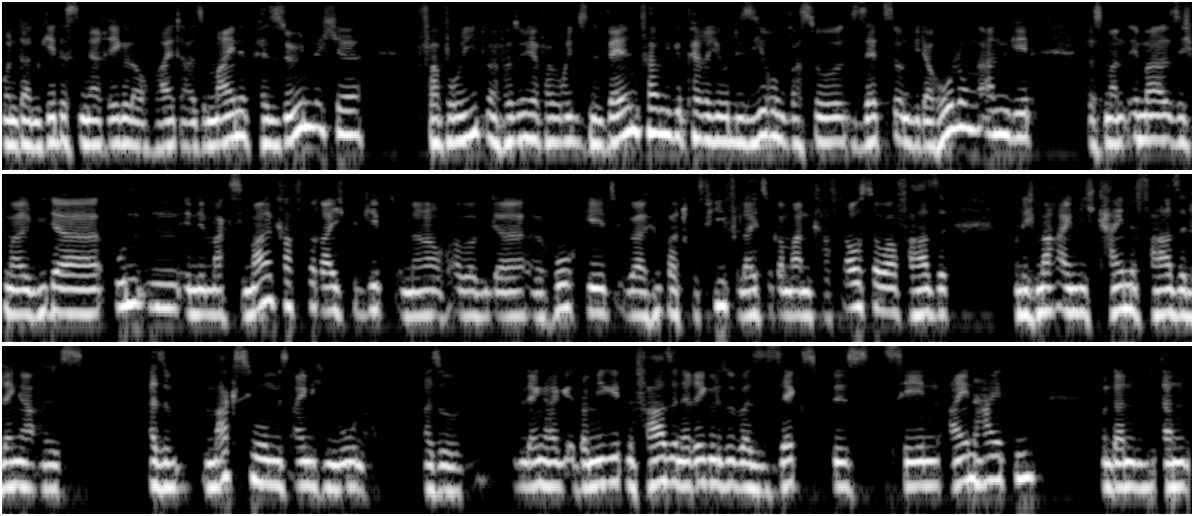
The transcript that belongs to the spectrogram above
und dann geht es in der Regel auch weiter. Also meine persönliche Favorit, mein persönlicher Favorit ist eine wellenförmige Periodisierung, was so Sätze und Wiederholungen angeht, dass man immer sich mal wieder unten in den Maximalkraftbereich begibt und dann auch aber wieder äh, hochgeht über Hypertrophie, vielleicht sogar mal eine Kraftausdauerphase und ich mache eigentlich keine Phase länger als, also Maximum ist eigentlich ein Monat. Also länger, bei mir geht eine Phase in der Regel so über sechs bis zehn Einheiten und dann, dann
